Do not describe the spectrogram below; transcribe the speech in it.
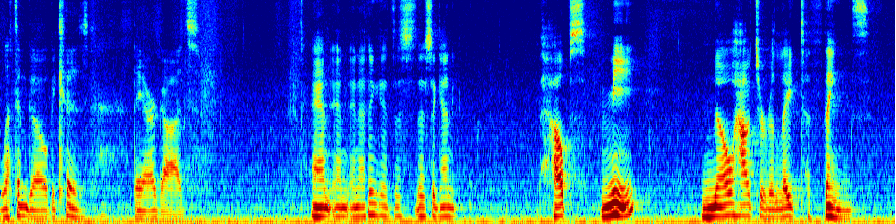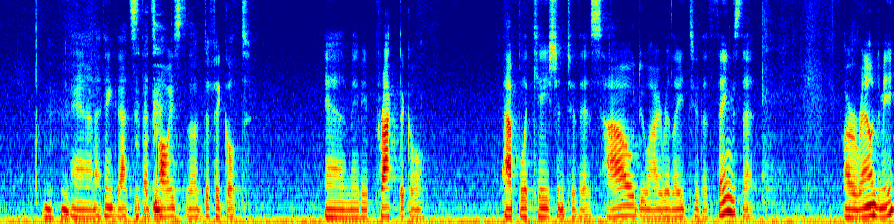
let them go because they are God's. And, and, and I think it, this, this again helps me know how to relate to things. And I think that's, that's always the difficult and maybe practical application to this. How do I relate to the things that are around me?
